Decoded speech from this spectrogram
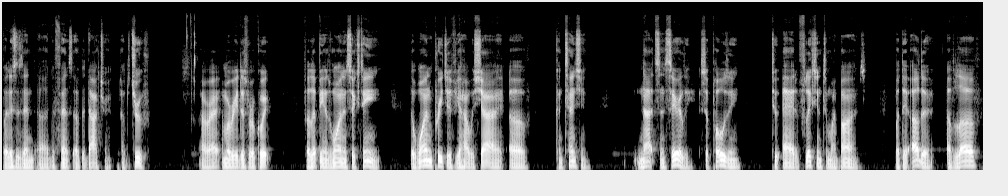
but this is in uh, defense of the doctrine of the truth. All right, I'm gonna read this real quick. Philippians 1 and 16. The one preacheth Yahweh Shai of contention, not sincerely, supposing to add affliction to my bonds, but the other of love,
